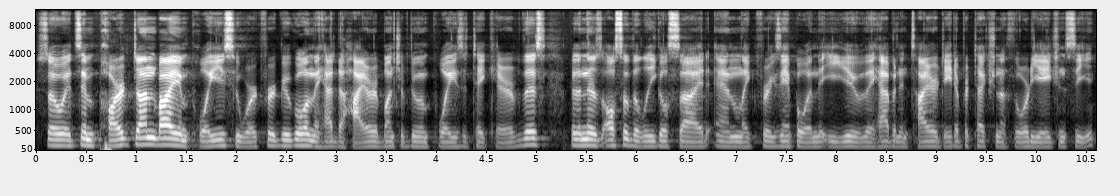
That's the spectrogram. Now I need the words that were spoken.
So it's in part done by employees who work for Google, and they had to hire a bunch of new employees to take care of this. But then there's also the legal side, and like for example, in the EU, they have an entire data protection authority agency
